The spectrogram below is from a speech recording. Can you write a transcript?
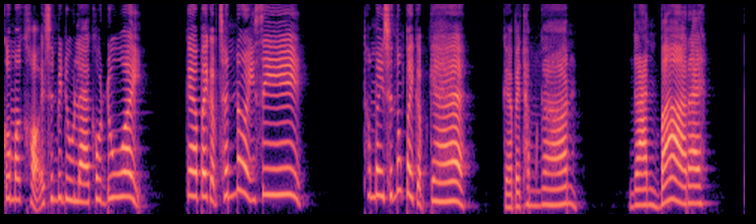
ก็มาขอให้ฉันไปดูแลเขาด้วย แกไปกับฉันหน่อยสิทำไมฉันต้องไปกับแก แกไปทำงาน งานบ้าอะไร ไป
